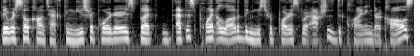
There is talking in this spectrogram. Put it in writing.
They were still contacting news reporters. But at this point, a lot of the news reporters were actually declining their calls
